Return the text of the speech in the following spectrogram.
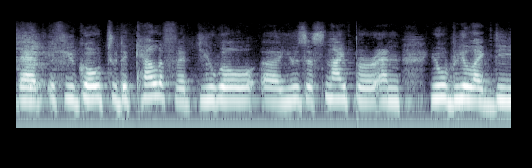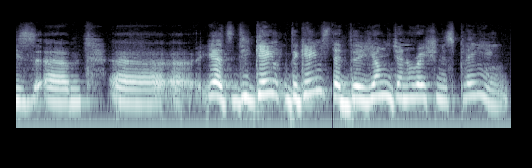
That if you go to the caliphate, you will uh, use a sniper and you'll be like these. Um, uh, yeah, it's the game, the games that the young generation is playing.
